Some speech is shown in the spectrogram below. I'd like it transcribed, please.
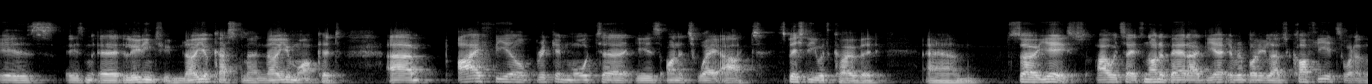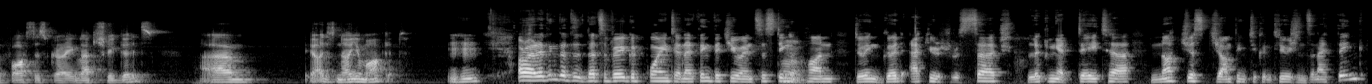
is is uh, alluding to. Know your customer, know your market. Um, I feel brick and mortar is on its way out, especially with COVID. Um, so yes, I would say it's not a bad idea. Everybody loves coffee. It's one of the fastest growing luxury goods. Um, yeah, just know your market. Mm-hmm. All right, I think that that's a very good point, and I think that you're insisting mm. upon doing good, accurate research, looking at data, not just jumping to conclusions. And I think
